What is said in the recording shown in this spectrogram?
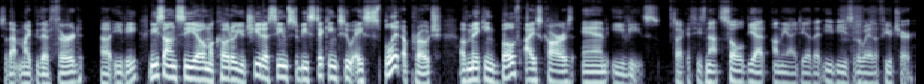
so that might be their third uh, EV. Nissan CEO Makoto Uchida seems to be sticking to a split approach of making both ICE cars and EVs. So I guess he's not sold yet on the idea that EVs are the way of the future.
